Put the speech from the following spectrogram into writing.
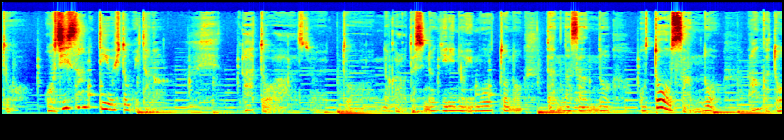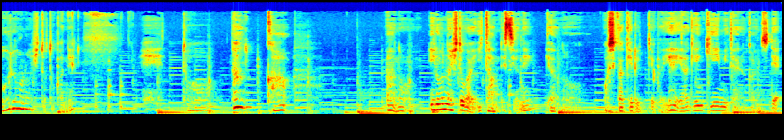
とおじさんっていう人もいたな。あとはえっとだから私の義理の妹の旦那さんのお父さんのなんか同僚の人とかねな人がいたんですよね。あの押しかけるっていうか「いやいや元気」みたいな感じで。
